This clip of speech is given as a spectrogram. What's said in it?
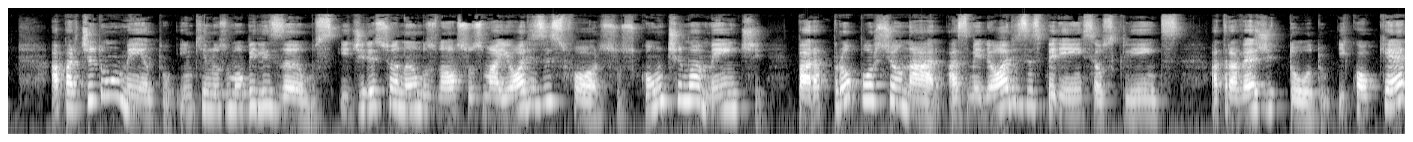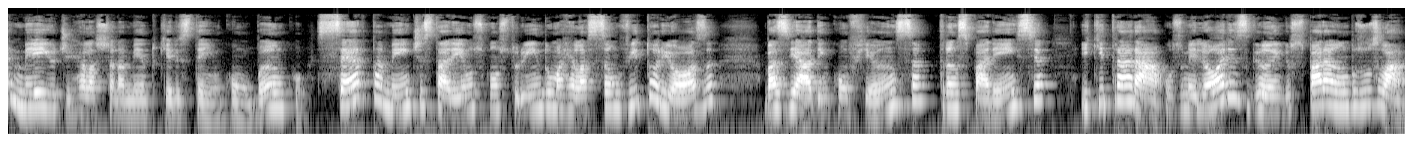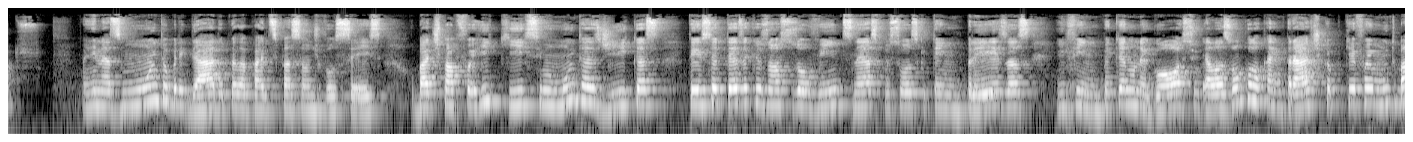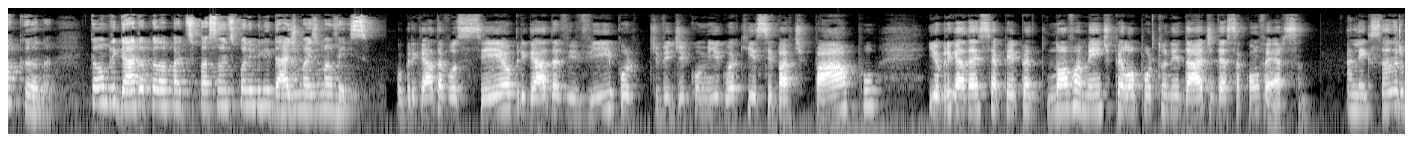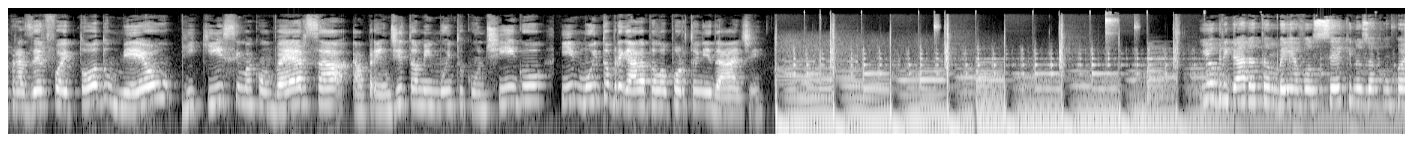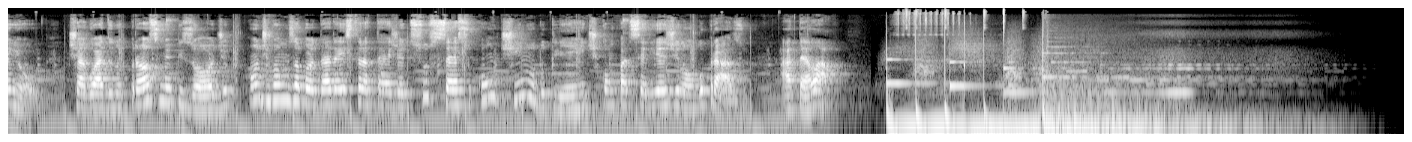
A partir do momento em que nos mobilizamos e direcionamos nossos maiores esforços continuamente para proporcionar as melhores experiências aos clientes através de todo e qualquer meio de relacionamento que eles tenham com o banco, certamente estaremos construindo uma relação vitoriosa baseada em confiança, transparência e que trará os melhores ganhos para ambos os lados. Meninas, muito obrigada pela participação de vocês. O bate-papo foi riquíssimo, muitas dicas. Tenho certeza que os nossos ouvintes, né, as pessoas que têm empresas, enfim, um pequeno negócio, elas vão colocar em prática porque foi muito bacana. Então, obrigada pela participação e disponibilidade mais uma vez. Obrigada a você, obrigada Vivi por dividir comigo aqui esse bate-papo e obrigada a SAP novamente pela oportunidade dessa conversa. Alexandre, o prazer foi todo meu. Riquíssima conversa, aprendi também muito contigo e muito obrigada pela oportunidade. Obrigada também a você que nos acompanhou. Te aguardo no próximo episódio, onde vamos abordar a estratégia de sucesso contínuo do cliente com parcerias de longo prazo. Até lá!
